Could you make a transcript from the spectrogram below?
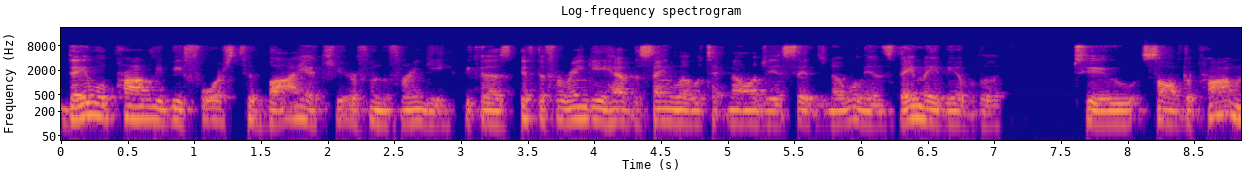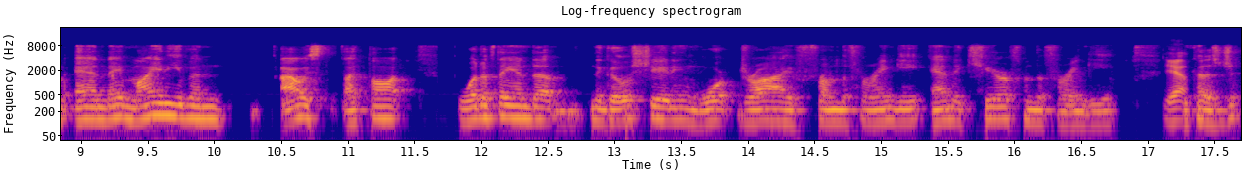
they will probably be forced to buy a cure from the Ferengi because if the Ferengi have the same level of technology as say the Denobulans, they may be able to to solve the problem, and they might even I always I thought, what if they end up negotiating warp drive from the Ferengi and a cure from the Ferengi? Yeah. Because j-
